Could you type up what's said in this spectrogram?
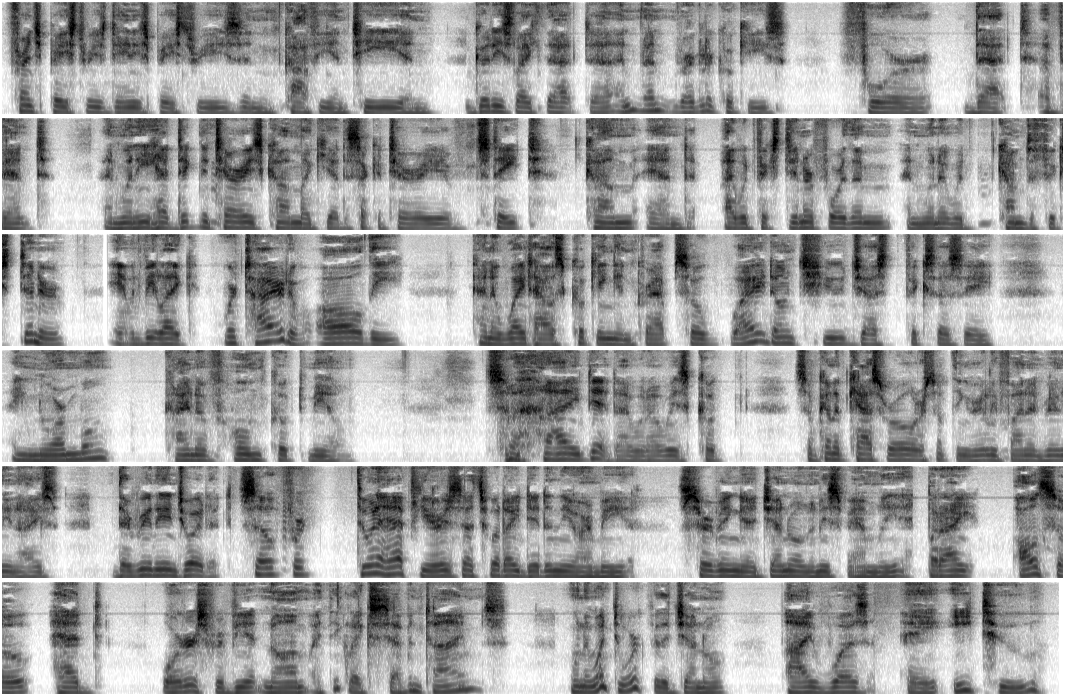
French pastries, Danish pastries, and coffee and tea and goodies like that, uh, and, and regular cookies for that event. And when he had dignitaries come, like he had the Secretary of State come, and I would fix dinner for them. And when I would come to fix dinner, it would be like, we're tired of all the kind of White House cooking and crap. So why don't you just fix us a, a normal kind of home cooked meal? So I did. I would always cook some kind of casserole or something really fun and really nice. They really enjoyed it. So for two and a half years, that's what I did in the army, serving a general and his family. But I also had orders for Vietnam, I think like seven times. When I went to work for the general, I was a E2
